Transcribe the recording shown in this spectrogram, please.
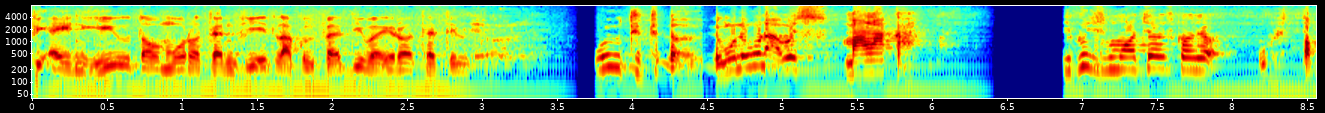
bi ainihi utawa muradan bi itlaqul badi wa iradatil Wih, didelok. Ngono-ngono nak wis malakah. Iku wis maca wis kaya wis top.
